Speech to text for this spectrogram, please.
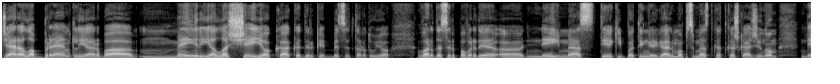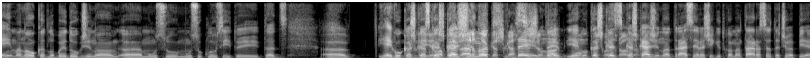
Geralą Brantley arba Meiriją Lašėjoką, kad ir kaip besitartų jo vardas ir pavardė, uh, nei mes tiek ypatingai galim apsimest, kad kažką žinom, nei manau, kad labai daug žino mūsų, mūsų klausytojai. Tad Jeigu kažkas Jinai kažką žinot, kažką taip, sužinot, taip, jeigu kažkas atrodo. kažką žinot, drąsiai rašykit komentaruose, tačiau apie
